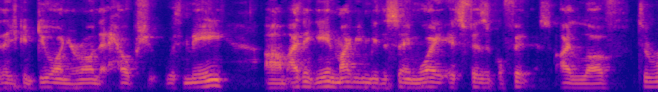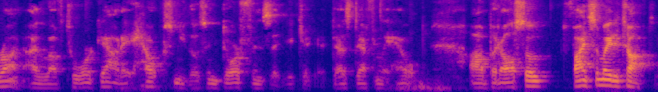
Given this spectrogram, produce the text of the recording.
that you can do on your own that helps you. With me, um, I think Ian might even be the same way. It's physical fitness. I love to run. I love to work out. It helps me. Those endorphins that you kick, it does definitely help. Uh, but also find somebody to talk to.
